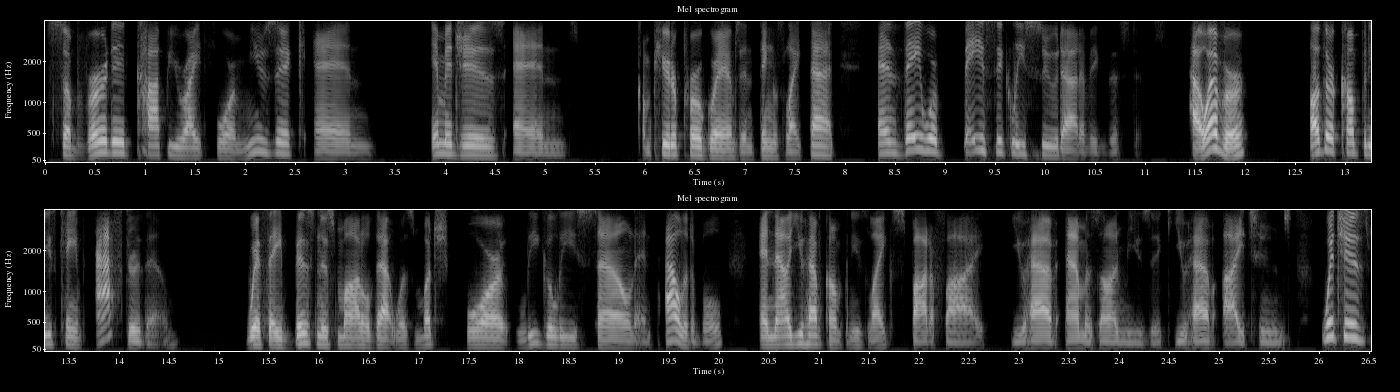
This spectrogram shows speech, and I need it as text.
subverted copyright for music and images and computer programs and things like that. And they were basically sued out of existence. However, other companies came after them with a business model that was much more legally sound and palatable. And now you have companies like Spotify, you have Amazon Music, you have iTunes, which is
